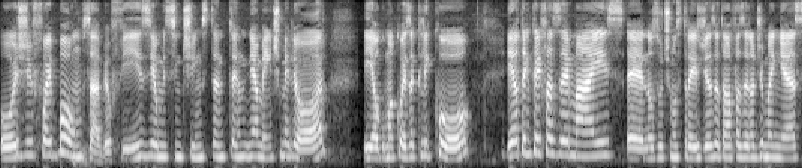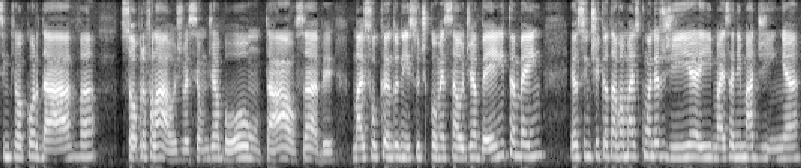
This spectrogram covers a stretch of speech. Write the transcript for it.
hoje foi bom, sabe? Eu fiz e eu me senti instantaneamente melhor e alguma coisa clicou. Eu tentei fazer mais. É, nos últimos três dias eu tava fazendo de manhã assim que eu acordava. Só pra falar, ah, hoje vai ser um dia bom, tal, sabe? Mais focando nisso de começar o dia bem. E também eu senti que eu tava mais com energia e mais animadinha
